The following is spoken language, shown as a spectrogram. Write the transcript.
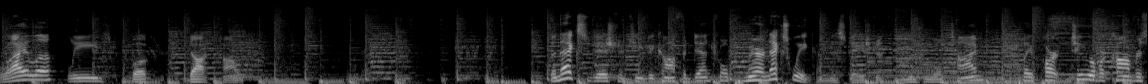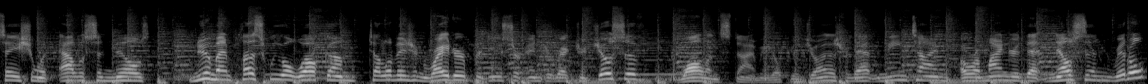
LilaLeedsBook.com. The next edition of TV Confidential will premiere next week on this station at the usual time. Play part two of our conversation with Allison Mills Newman. Plus, we will welcome television writer, producer, and director Joseph Wallenstein. We hope you'll join us for that. In the meantime, a reminder that Nelson Riddle,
